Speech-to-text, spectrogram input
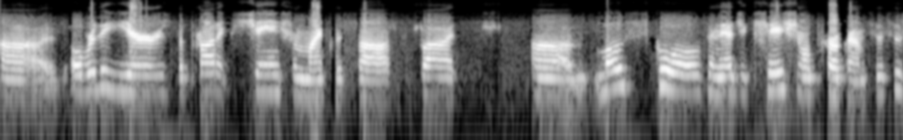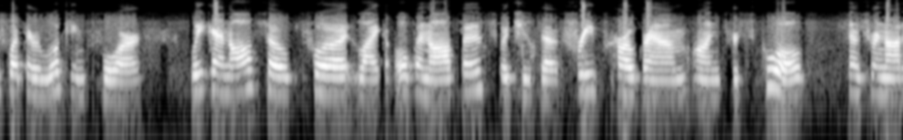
Uh, over the years, the products change from Microsoft, but um, most schools and educational programs, this is what they're looking for. We can also put like Open Office, which is a free program on for schools, since we're not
